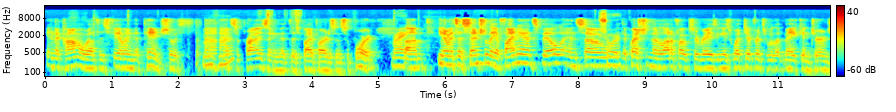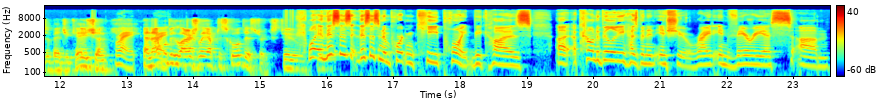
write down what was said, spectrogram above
in the Commonwealth is feeling the pinch, so it's not surprising that there's bipartisan support. Right. Um, you know, it's essentially a finance bill, and so the question that a lot of folks are raising is what difference will it make in terms of education? Right. And that right. will be largely up to school districts to Well, and this is this is an important key point because uh, accountability has been an issue, right, in various um,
